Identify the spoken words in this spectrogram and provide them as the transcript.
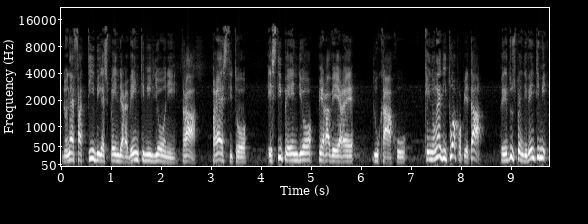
Non è fattibile spendere 20 milioni tra prestito e stipendio per avere Lukaku, che non è di tua proprietà, perché tu spendi 20,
